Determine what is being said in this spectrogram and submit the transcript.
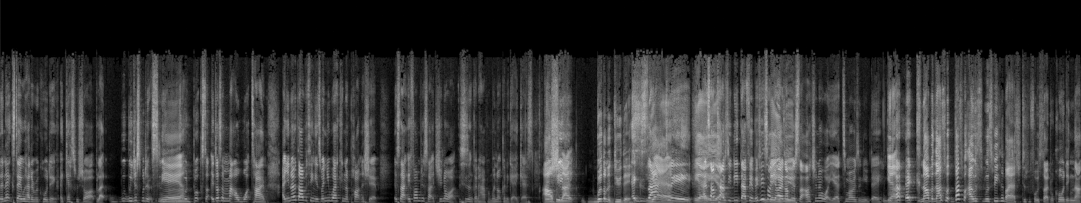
the next day we had a recording a guest would show up. Like we, we just wouldn't sleep. Yeah. we would book stuff it doesn't matter what time. And you know the other thing is when you work in a partnership it's like if i'm just like do you know what? This isn't going to happen. We're not going to get a guest. Then I'll be would- like, we're gonna do this. exactly. Yeah, yeah and sometimes yeah. you need that film if it's on Yeah, your you own i'm just like oh do you know what? Yeah tomorrow's a new day. Yeah. Like- no, but that's what that's what I was was speaking about actually just before we started recording that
